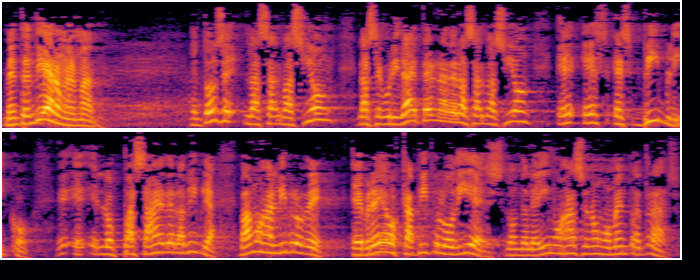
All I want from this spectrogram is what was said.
¿Me entendieron, hermano? Entonces, la salvación, la seguridad eterna de la salvación es, bíblico, eh, eh, en los pasajes de la Biblia. Vamos al libro de Hebreos capítulo 10, donde leímos hace unos momentos atrás.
